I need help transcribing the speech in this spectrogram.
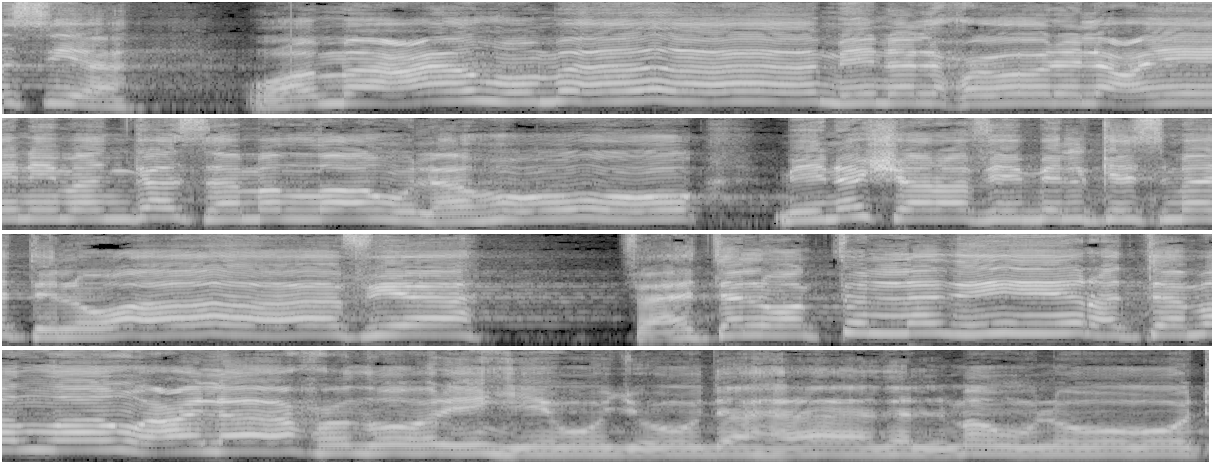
آسية ومعهما من الحور العين من قسم الله له من الشرف بالكسمة الوافية. فأتى الوقت الذي رتب الله على حضوره وجود هذا المولود.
